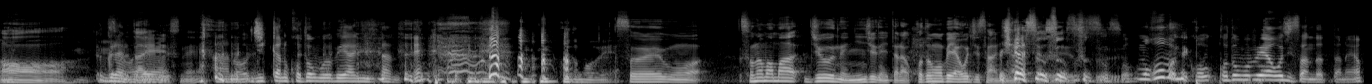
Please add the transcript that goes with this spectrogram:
ああ。ぐらいまでですね。あの 実家の子供部屋にいたんでね。子供部屋。それもそのまま10年20年いたら子供部屋おじさんにいなっうそうそうそうそうもうほぼねこ子供部屋おじさんだったのよ。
